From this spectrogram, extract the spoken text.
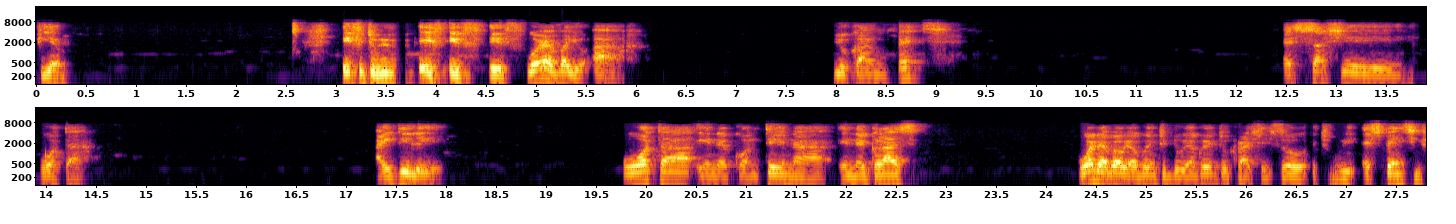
p.m. If it will if if if wherever you are, you can get a sachet water. Ideally, water in a container, in a glass. Whatever we are going to do, we are going to crash it, so it will be expensive.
